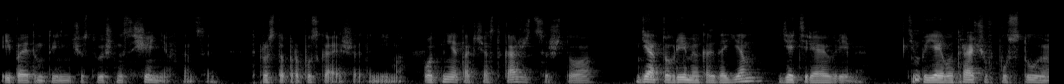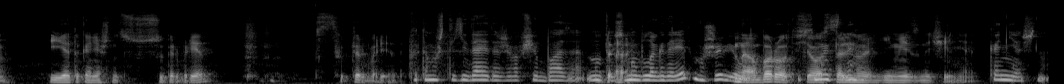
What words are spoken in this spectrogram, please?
и поэтому ты не чувствуешь насыщения в конце. Ты просто пропускаешь это мимо. Вот мне так часто кажется, что я в то время, когда ем, я теряю время. Типа я его трачу впустую. И это, конечно, супер бред. Супер бред. Потому что еда это же вообще база. Ну, то есть мы благодаря этому живем. Наоборот, все остальное не имеет значения. Конечно.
